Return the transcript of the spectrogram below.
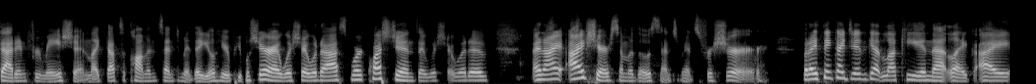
that information. Like that's a common sentiment that you'll hear people share. I wish i would have asked more questions. I wish i would have and i i share some of those sentiments for sure but i think i did get lucky in that like i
